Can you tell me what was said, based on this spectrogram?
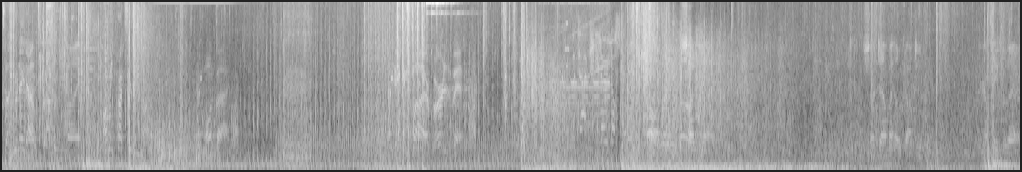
Stun grenade out. Proximity mine. Arming proximity mine. One back. Taking fire. Bird is bent. Attack helo lost. Oh, man. Shot it down. Shot down my helicopter. They're gonna pay for that. I'm gonna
